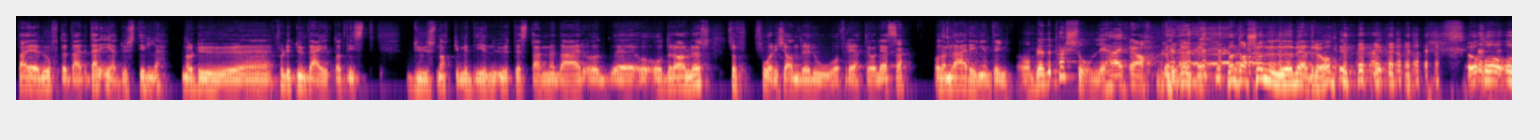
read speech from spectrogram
Der er du ofte der, der er du stille, når du, eh, fordi du vet at hvis du snakker med din utestemme der og, eh, og, og drar løs, så får ikke andre ro og fred til å lese. Og de lærer ingenting. Nå ble det personlig her. Ja, Men da skjønner du det bedre òg. og, og,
